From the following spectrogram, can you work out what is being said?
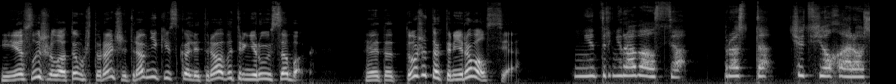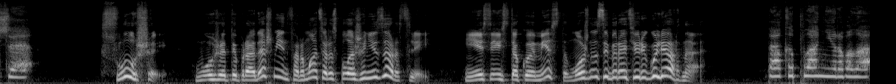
Я слышал о том, что раньше травники искали травы, тренируя собак. Это тоже так тренировался? Не тренировался, просто чутье хорошее. Слушай, может ты продашь мне информацию о расположении зарослей? Если есть такое место, можно собирать ее регулярно. Так и планировала.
